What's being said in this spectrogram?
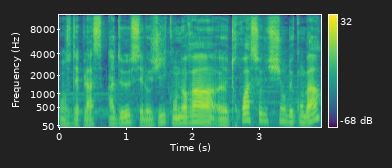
On se déplace à 2, c'est logique. On aura 3 euh, solutions de combat.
